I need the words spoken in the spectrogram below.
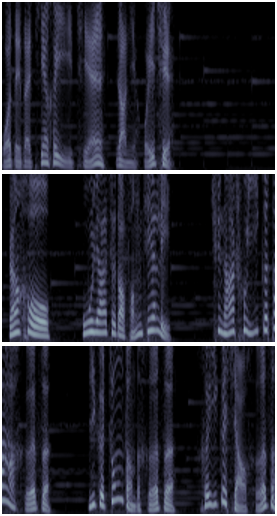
我得在天黑以前让你回去。”然后，乌鸦就到房间里，去拿出一个大盒子、一个中等的盒子和一个小盒子。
